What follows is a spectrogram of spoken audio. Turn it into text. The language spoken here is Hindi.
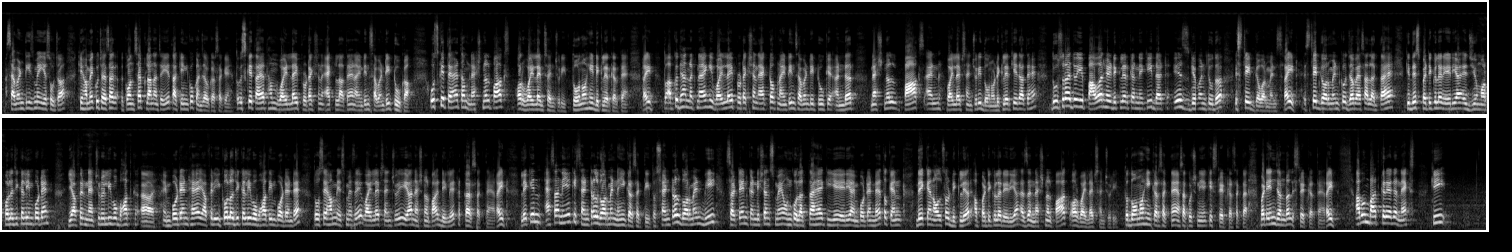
सेवेंटीज़ में ये सोचा कि हमें कुछ ऐसा कॉन्सेप्ट लाना चाहिए ताकि इनको कंजर्व कर सकें। तो इसके तहत हम वाइल्ड लाइफ प्रोटेक्शन एक्ट लाते हैं 1972 का। उसके तहत हम नेशनल पार्क्स और वाइल्ड लाइफ सेंचुरी दोनों ही डिक्लेयर करते हैं राइट तो आपको ध्यान रखना है कि wild life protection act of 1972 के under national parks and wild life sanctuary दोनों डिक्लेयर किए जाते हैं। दूसरा जो ये पावर है डिक्लेयर करने की that is given to the state governments right state government को जब ऐसा लगता है कि this particular area is geomorphology biologically important या फिर नेचुरली वो बहुत इंपॉर्टेंट है, या फिर इकोलॉजिकली वो बहुत इंपॉर्टेंट है तो उसे हम इसमें से वाइल्ड लाइफ सेंचुरी या नेशनल पार्क डिक्लेयर कर सकते हैं राइट लेकिन ऐसा नहीं है कि सेंट्रल गवर्नमेंट नहीं कर सकती। तो सेंट्रल गवर्नमेंट भी सर्टेन कंडीशंस में उनको लगता है कि ये एरिया इंपॉर्टेंट है तो can they can also declare a particular area as a national park और वाइल्ड लाइफ सेंचुरी तो दोनों ही कर सकते हैं, ऐसा कुछ नहीं है कि स्टेट कर सकता है बट इन जनरल स्टेट करते हैं राइट अब हम बात करें अगर नेक्स्ट कि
